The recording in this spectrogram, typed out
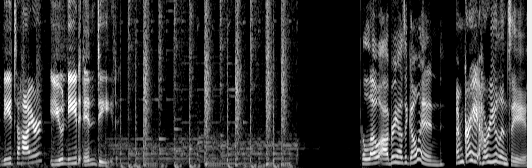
Need to hire? You need Indeed. Hello, Aubrey. How's it going? I'm great. How are you, Lindsay?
